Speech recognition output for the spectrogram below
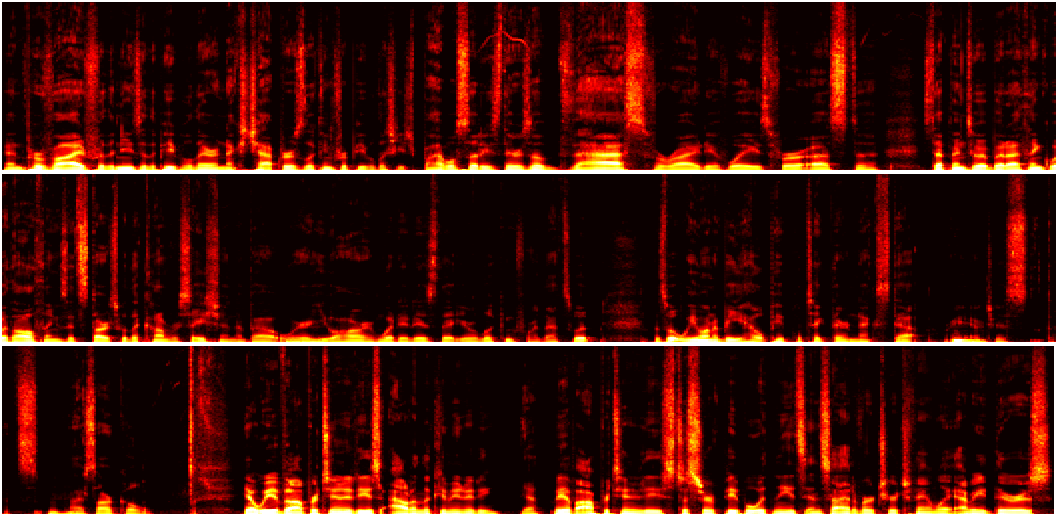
and provide for the needs of the people there. Next chapter is looking for people to teach Bible studies. There's a vast variety of ways for us to step into it, but I think with all things, it starts with a conversation about where you are and what it is that you're looking for. That's what that's what we want to be. Help people take their next step. Right? Mm-hmm. Just that's mm-hmm. that's our goal. Yeah we have opportunities out in the community Yeah. we have opportunities to serve people with needs inside of our church family i mean there is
